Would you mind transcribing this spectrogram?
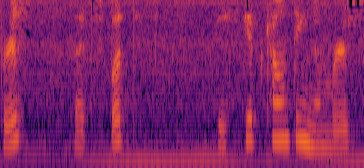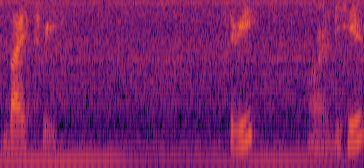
First, let's put the skip counting numbers by 3. 3, already here,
